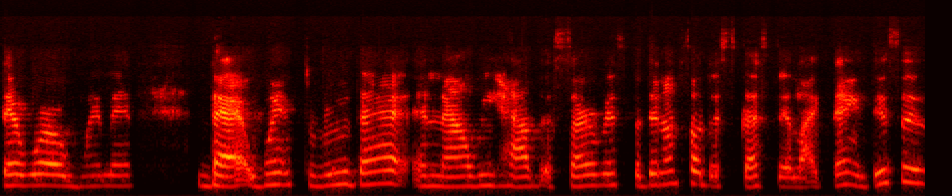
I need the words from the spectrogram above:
there were women that went through that and now we have the service. But then I'm so disgusted, like, dang, this is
